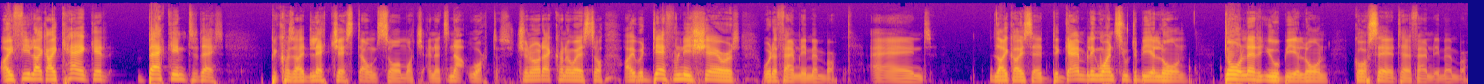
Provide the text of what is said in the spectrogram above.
I feel like I can't get back into that because I'd let Jess down so much and it's not worth it. Do you know that kind of way? So I would definitely share it with a family member. And like I said, the gambling wants you to be alone. Don't let you be alone. Go say it to a family member.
